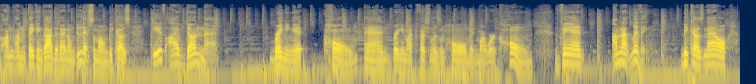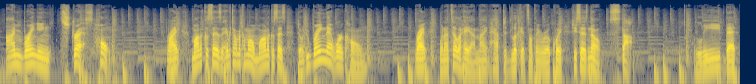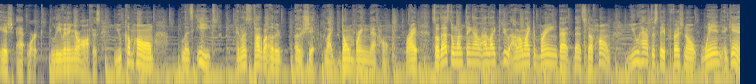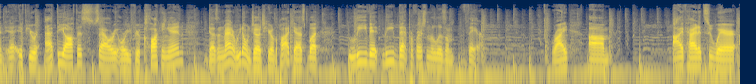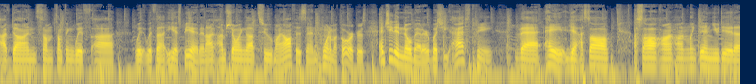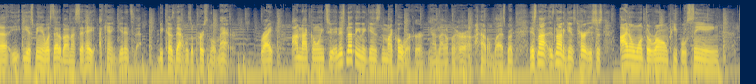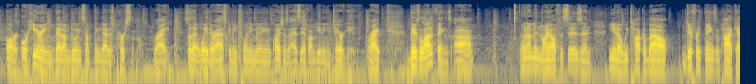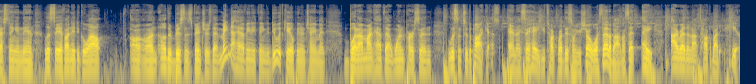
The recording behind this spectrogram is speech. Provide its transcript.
I'm, I'm thanking God that I don't do that, Simone, because if I've done that, bringing it home and bringing my professionalism home and my work home, then I'm not living because now I'm bringing stress home. Right? Monica says every time I come home, Monica says, Don't you bring that work home. Right? When I tell her, Hey, I might have to look at something real quick, she says, No, stop. Leave that ish at work. Leave it in your office. You come home, let's eat, and let's talk about other other shit. Like, don't bring that home, right? So that's the one thing I, I, like to do. I don't like to bring that that stuff home. You have to stay professional. When again, if you're at the office salary or if you're clocking in, doesn't matter. We don't judge here on the podcast, but leave it, leave that professionalism there, right? Um, I've had it to where I've done some something with. Uh, with with uh, ESPN, and I, I'm showing up to my office, and one of my coworkers, and she didn't know better, but she asked me that, hey, yeah, I saw. I saw on, on LinkedIn you did uh, ESPN. What's that about? And I said, hey, I can't get into that because that was a personal matter, right? I'm not going to, and it's nothing against my coworker. I'm not gonna put her out on blast, but it's not it's not against her. It's just I don't want the wrong people seeing or or hearing that I'm doing something that is personal right? So that way they're asking me 20 million questions as if I'm getting interrogated, right? There's a lot of things. Uh, when I'm in my offices and, you know, we talk about different things in podcasting, and then let's say if I need to go out on, on other business ventures that may not have anything to do with KLP Entertainment, but I might have that one person listen to the podcast and they say, Hey, you talked about this on your show. What's that about? And I said, Hey, I'd rather not talk about it here.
